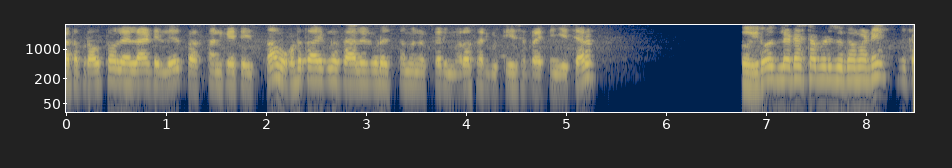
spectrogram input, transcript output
గత ప్రభుత్వంలో ఎలాంటిది లేదు. ప్రస్తుతానికి అయితే ఇస్తాం. ఒకటో తారీఖున శాలరీ కూడా ఇస్తామని ఒకసారి మరోసారి గుర్తు చేసే ప్రయత్నం చేశారు. సో ఈరోజు లేటెస్ట్ అప్డేట్ చూద్దామండి. ఇక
